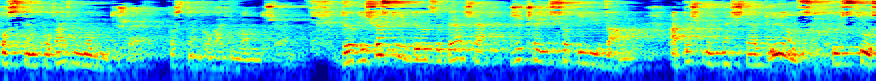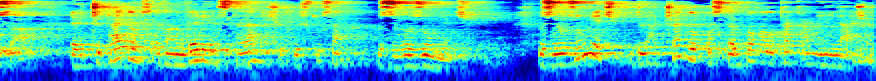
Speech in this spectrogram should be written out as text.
postępowali mądrze, postępowali mądrze. Drogie siostry drodzy bracia, życzę i sobie i Wam, abyśmy naśladując Chrystusa, czytając Ewangelię, starali się Chrystusa zrozumieć. Zrozumieć, dlaczego postępował tak, a nie inaczej.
